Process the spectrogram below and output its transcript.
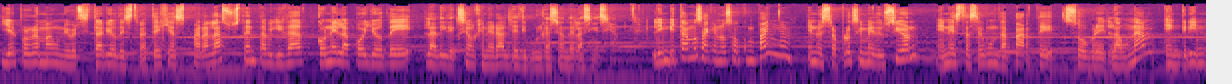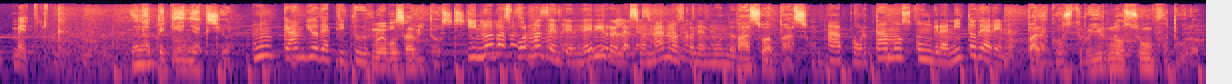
y el Programa Universitario de Estrategias para la Sustentabilidad con el apoyo de la Dirección General de Divulgación de la Ciencia. Le invitamos a que nos acompañe en nuestra próxima edición, en esta segunda parte sobre la UNAM en Green Metric. Una pequeña acción. Un cambio de actitud. Nuevos hábitos. Y nuevas formas de entender y relacionarnos con el mundo. Paso a paso. Aportamos un granito de arena. Para construirnos un futuro.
